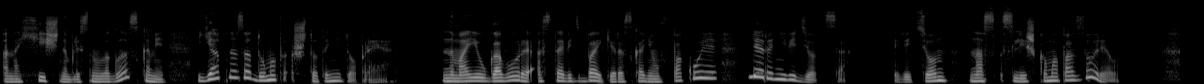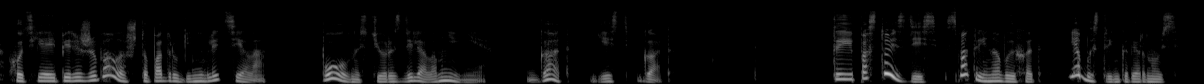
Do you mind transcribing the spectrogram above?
Она хищно блеснула глазками, явно задумав что-то недоброе. На мои уговоры оставить Байкера с конем в покое Лера не ведется, ведь он нас слишком опозорил. Хоть я и переживала, что подруге не влетела, полностью разделяла мнение. Гад есть гад. «Ты постой здесь, смотри на выход, я быстренько вернусь».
